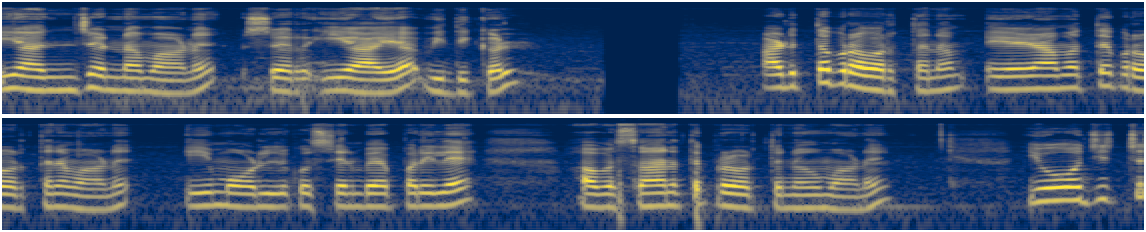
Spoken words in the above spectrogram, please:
ഈ അഞ്ചെണ്ണമാണ് ഷെർഇയായ വിധികൾ. അടുത്ത പ്രവർത്തനം ഏഴാമത്തെ പ്രവർത്തനമാണ് ഈ മോഡൽ ക്വസ്റ്റ്യൻ പേപ്പറിലെ അവസാനത്തെ പ്രവർത്തനവുമാണ്. യോജിച്ച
